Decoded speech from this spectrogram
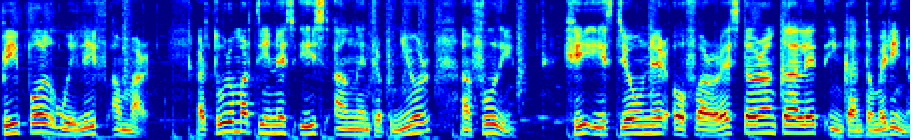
People will leave a mark. Arturo Martinez is an entrepreneur and foodie. He is the owner of a restaurant called Encanto Merino,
